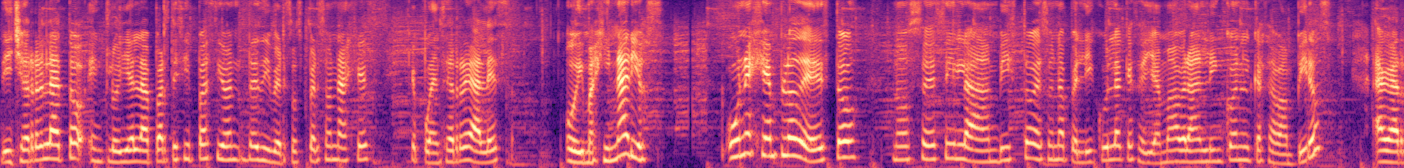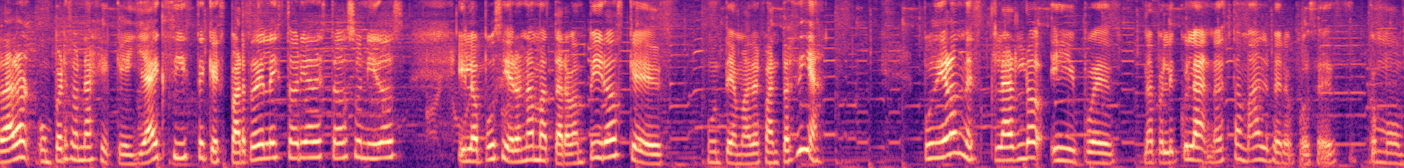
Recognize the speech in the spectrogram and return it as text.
Dicho relato incluye la participación de diversos personajes que pueden ser reales o imaginarios. Un ejemplo de esto, no sé si la han visto, es una película que se llama Abraham Lincoln el cazavampiros. Agarraron un personaje que ya existe, que es parte de la historia de Estados Unidos, y lo pusieron a matar vampiros, que es un tema de fantasía. Pudieron mezclarlo y pues la película no está mal, pero pues es como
